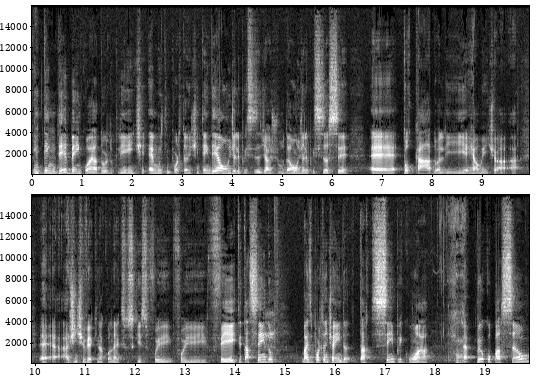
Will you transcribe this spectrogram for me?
entender bem qual é a dor do cliente é muito importante. Entender aonde ele precisa de ajuda, aonde ele precisa ser é, tocado ali. E realmente, a, a, é, a, gente vê aqui na Conexus que isso foi, foi feito e está sendo, mais importante ainda, está sempre com a é, preocupação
